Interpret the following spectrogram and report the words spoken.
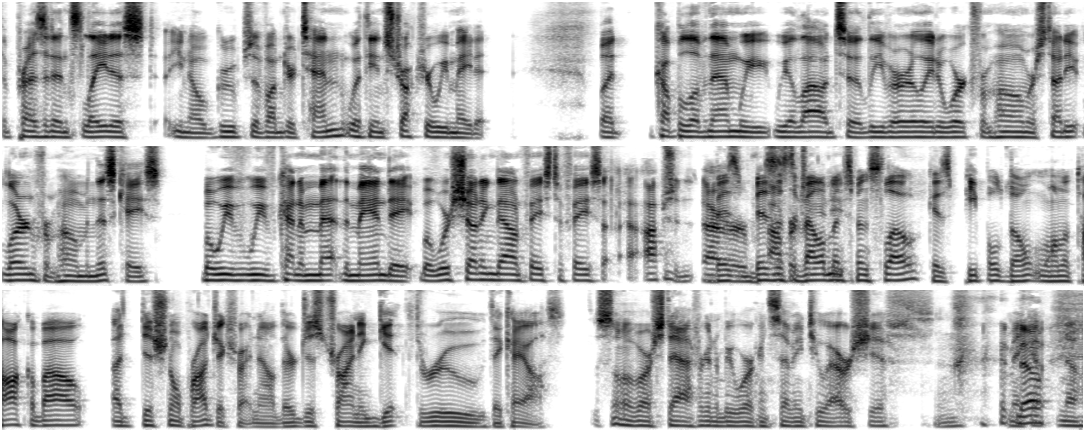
the president's latest, you know, groups of under ten with the instructor, we made it. But a couple of them we we allowed to leave early to work from home or study learn from home in this case. But we've we've kind of met the mandate. But we're shutting down face to face options. Or business development's been slow because people don't want to talk about additional projects right now. They're just trying to get through the chaos. Some of our staff are going to be working 72 hour shifts. And make No. up- no.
